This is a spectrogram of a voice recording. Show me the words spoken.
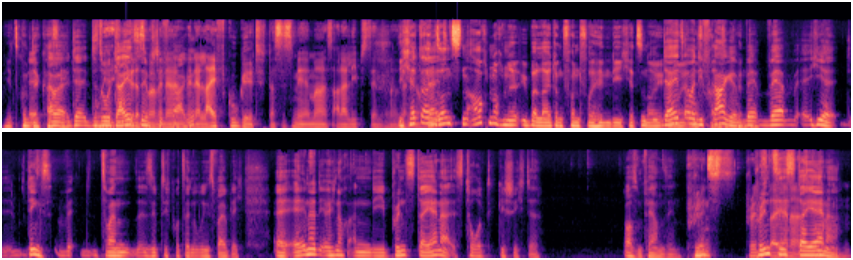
Jetzt kommt der Äh, aber Kaffee. der, Oh so, ja, ich da jetzt nämlich immer, die wenn er, Frage. wenn er live googelt. Das ist mir immer das Allerliebste in so einer ich hätte ansonsten auch noch eine Überleitung von vorhin, die ich jetzt neu. da jetzt neu aber die Frage, wer, wer hier, Dings, 72 Prozent übrigens weiblich. Äh, erinnert ihr euch noch an die Prince Diana ist tot Geschichte aus dem Fernsehen? Prince, Prince Princess Diana. tot. Mhm.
